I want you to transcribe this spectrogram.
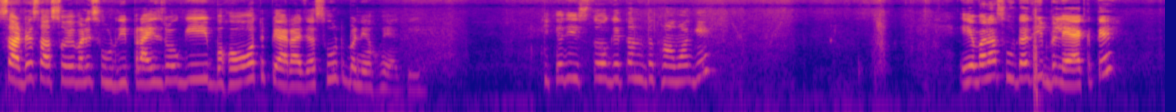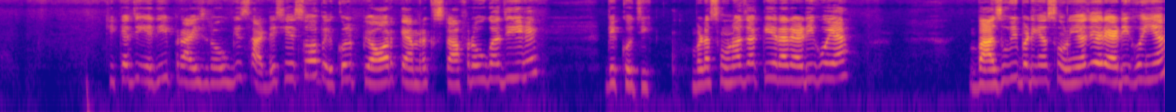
750 ਇਹ ਵਾਲੇ ਸੂਟ ਦੀ ਪ੍ਰਾਈਸ ਰਹੂਗੀ। ਬਹੁਤ ਪਿਆਰਾ ਜਿਹਾ ਸੂਟ ਬਣਿਆ ਹੋਇਆ ਜੀ। ਠੀਕ ਹੈ ਜੀ, ਇਸ ਤੋਂ ਅੱਗੇ ਤੁਹਾਨੂੰ ਦਿਖਾਵਾਂਗੇ। ਇਹ ਵਾਲਾ ਸੂਟ ਹੈ ਜੀ ਬਲੈਕ ਤੇ। ਠੀਕ ਹੈ ਜੀ, ਇਹਦੀ ਪ੍ਰਾਈਸ ਰਹੂਗੀ 650 ਬਿਲਕੁਲ ਪਿਓਰ ਕੈਮਰਕ ਸਟਾਫ ਰਹੂਗਾ ਜੀ ਇਹ। ਦੇਖੋ ਜੀ, ਬੜਾ ਸੋਹਣਾ ਜਿਹਾ ਘੇਰਾ ਰੈਡੀ ਹੋਇਆ। ਬਾਜ਼ੂ ਵੀ ਬੜੀਆਂ ਸੋਹਣੀਆਂ ਜਿਹਾ ਰੈਡੀ ਹੋਈਆਂ।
